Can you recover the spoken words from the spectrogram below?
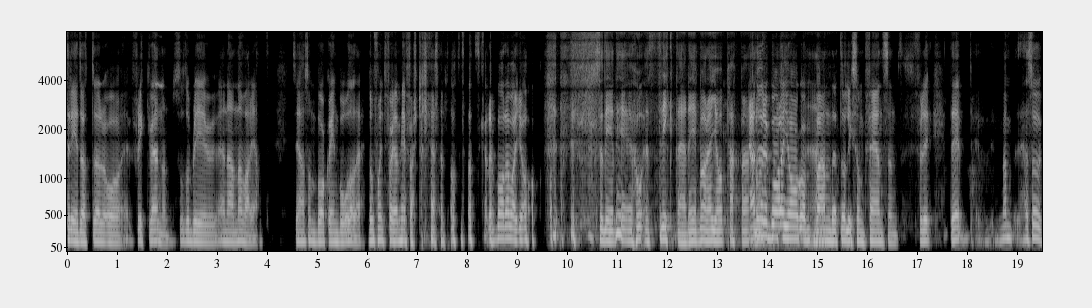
tre döttrar och flickvännen. Så då blir det en annan variant. Så jag har som bakat in båda där. De får inte följa med första kvällen. Då då ska det bara vara jag. Så det, det är strikt där. Det är bara jag, pappa. Ja, nu är det bara jag och bandet och liksom fansen. För det, det, man, alltså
